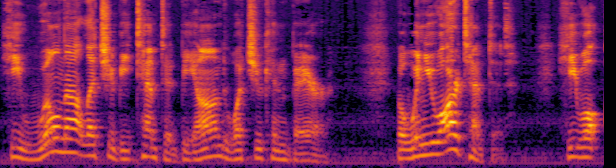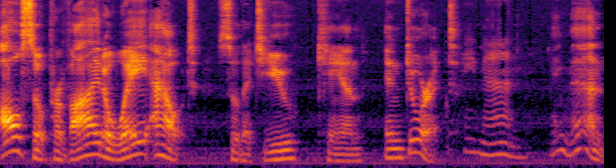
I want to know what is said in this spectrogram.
He will not let you be tempted beyond what you can bear. But when you are tempted, He will also provide a way out so that you can endure it. Amen. Amen.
